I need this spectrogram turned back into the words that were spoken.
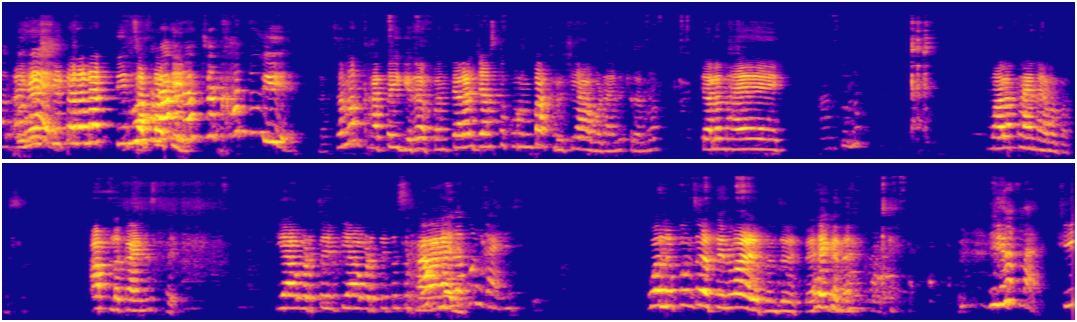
खातो आणि ह्या की. शिटाला लागती भूक चपाती. लागल्याचं खातो की. तसं मग खाताय गिर पण त्याला जास्त करून भाकरीची आवड आहे मित्रांनो. त्याला नाही. मला काय नाही बाबा तसं. आपलं काय नसतंय. ती आवडतंय ती आवडतंय तसं काय आपल्याला पण काय नसते वलं पण जळतंय आणि वाळलं पण जळतंय है का नाही? ही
